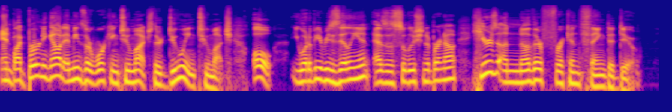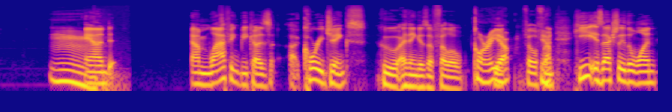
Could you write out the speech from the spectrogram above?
And by burning out, it means they're working too much. They're doing too much. Oh, you want to be resilient as a solution to burnout? Here's another freaking thing to do. Mm. And I'm laughing because uh, Corey Jinks, who I think is a fellow Corey, yep, yep. fellow friend, yep. he is actually the one.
